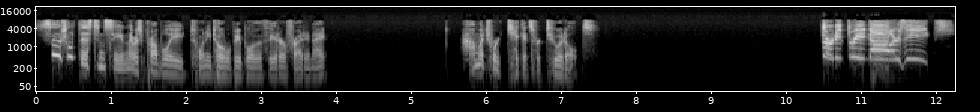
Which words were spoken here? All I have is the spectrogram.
Social distancing, there was probably 20 total people in the theater Friday night. How much were tickets for two adults? $33 each.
